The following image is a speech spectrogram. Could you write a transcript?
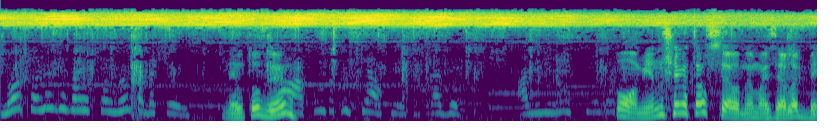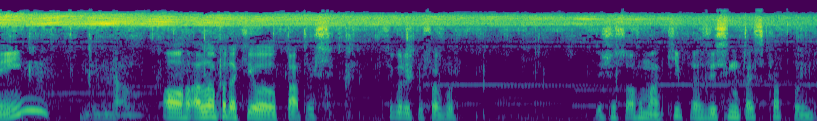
Nossa, olha onde vai essa lâmpada aqui. Eu tô vendo. Bom, a minha não chega até o céu, né? Mas ela é bem. Não. Ó, a lâmpada aqui, ó, Tatars. Segura aí, por favor. Deixa eu só arrumar aqui pra ver se não tá escapando.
